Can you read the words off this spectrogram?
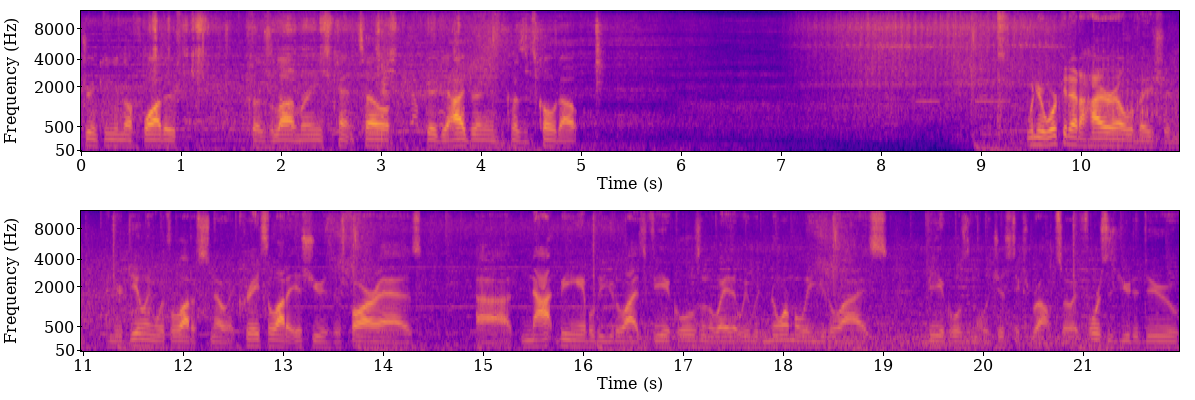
drinking enough water because a lot of Marines can't tell they're dehydrating because it's cold out. When you're working at a higher elevation and you're dealing with a lot of snow, it creates a lot of issues as far as uh, not being able to utilize vehicles in the way that we would normally utilize vehicles in the logistics realm. So it forces you to do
